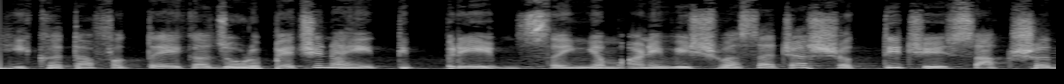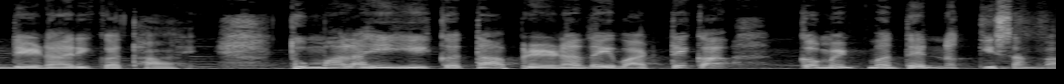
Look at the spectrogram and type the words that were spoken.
ही कथा फक्त एका झोडप्याची नाही ती प्रेम संयम आणि विश्वासाच्या शक्तीची साक्ष देणारी कथा आहे. तुम्हालाही ही कथा प्रेरणादायी वाटते का? कमेंटमध्ये नक्की सांगा.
